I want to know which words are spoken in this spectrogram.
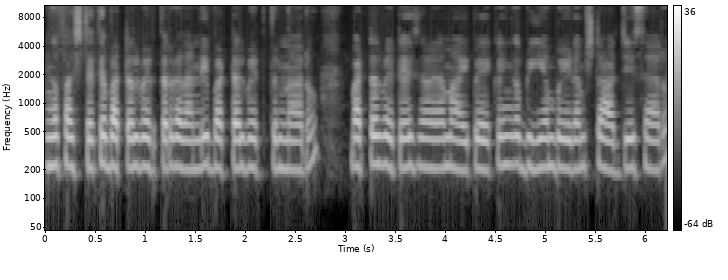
ఇంకా ఫస్ట్ అయితే బట్టలు పెడతారు కదండి బట్టలు పెడుతున్నారు. బట్టలు పెట్టేసడం అయిపోయాక ఇంకా బియ్యం పోయడం స్టార్ట్ చేశారు.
